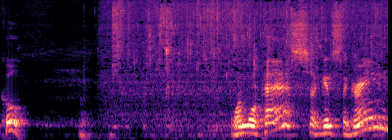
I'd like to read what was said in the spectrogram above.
Cool. One more pass against the grain.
